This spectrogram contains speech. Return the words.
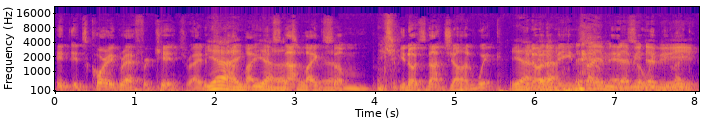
It, it's choreographed for kids, right? It's Yeah, not like yeah, it's not what- like yeah. some, you know, it's not John Wick. Yeah, you know what. I mean. It's not And- even and so we'd be like,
